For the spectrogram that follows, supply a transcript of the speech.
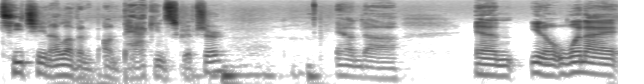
teaching. I love un- unpacking scripture. And uh, and you know when I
